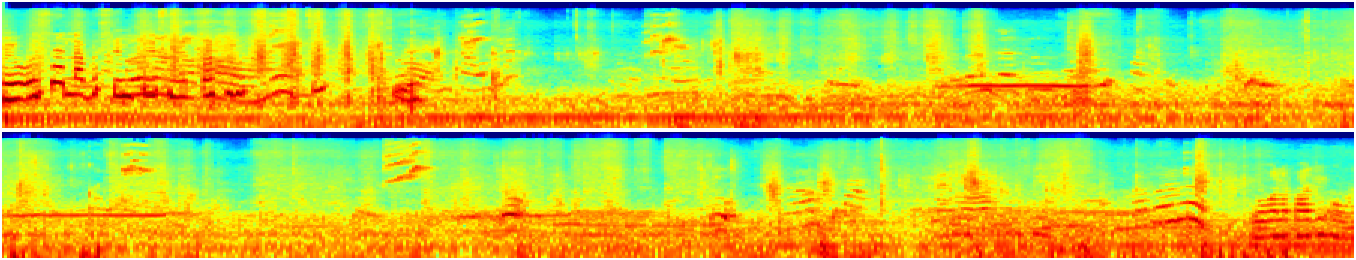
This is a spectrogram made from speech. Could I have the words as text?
Yung isa labas yung mo. Yung kalapati ko kukuha na. Dudun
